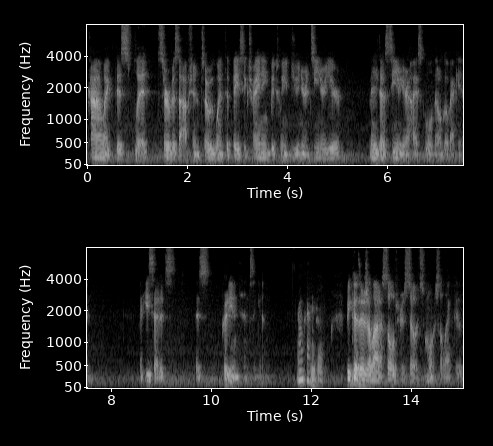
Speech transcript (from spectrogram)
kind of like this split service option. So we went to basic training between junior and senior year. And then he does senior year of high school, then he'll go back in. But he said it's it's pretty intense again Okay. Okay. because there's a lot of soldiers, so it's more selective.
